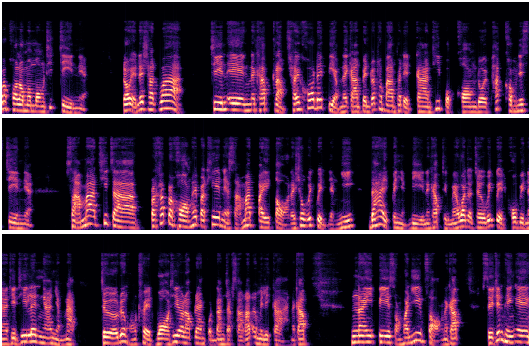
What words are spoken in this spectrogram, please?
ว่าพอเรามามองที่จีนเนี่ย เราเห็นได้ชัดว่า จีนเองนะครับกลับใช้ข้อได้เปรียบในการเป็นรัฐบาลเผด็จการที่ปกครองโดยพรรคคอมมิวนิสต์จีนเนี่ยสามารถที่จะประคับประคองให้ประเทศเนี่ยสามารถไปต่อในช่วงวิกฤตอย่างนี้ได้เป็นอย่างดีนะครับถึงแม้ว่าจะเจอวิกฤตโควิด -19 ที่เล่นงานอย่างหนัก เจอเรื่องของเทรดวอร์ที่ได้รับแรงกดดันจากสหรัฐอเมริกานะครับในปี 2022 นะครับสีจิ้นผิงเอง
